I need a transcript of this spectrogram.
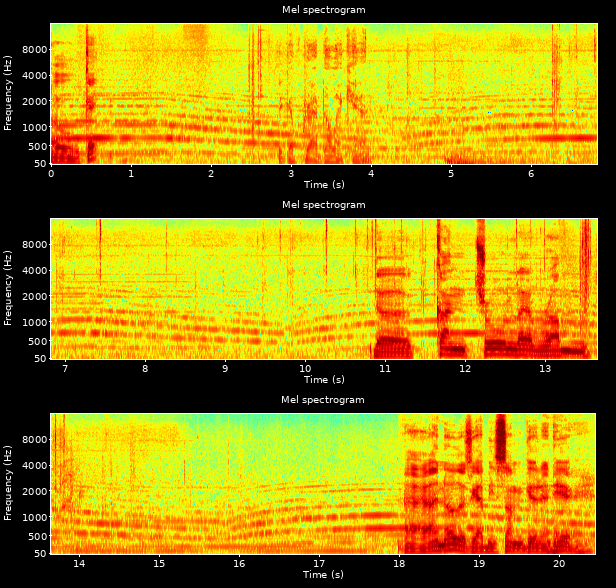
Okay. Think I've grabbed all I can. The controller rum. I know there's gotta be something good in here.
